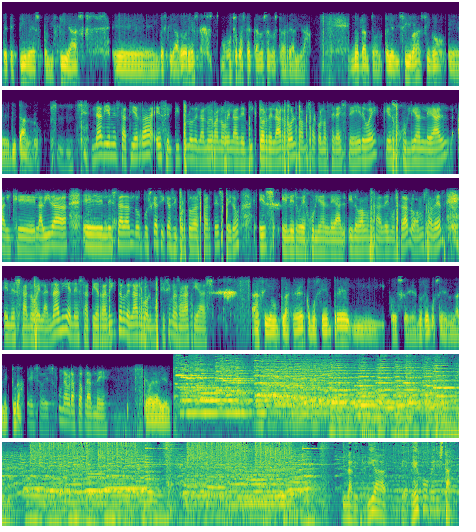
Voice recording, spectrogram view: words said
detectives, policías, eh, investigadores mucho más cercanos a nuestra realidad. No tanto televisiva, sino eh, vital, ¿no? Nadie en esta tierra es el título de la nueva novela de Víctor del Árbol. Vamos a conocer a este héroe que es Julián Leal, al que la vida eh, le está dando pues casi casi por todas partes, pero es el héroe Julián Leal y lo vamos a demostrar, lo vamos a ver en esta novela. Nadie en esta tierra. Víctor del Árbol, muchísimas gracias. Ha sido un placer, como siempre, y pues eh, nos vemos en la lectura. Eso es. Un abrazo grande. Que vaya bien. La librería de Bego Beristain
